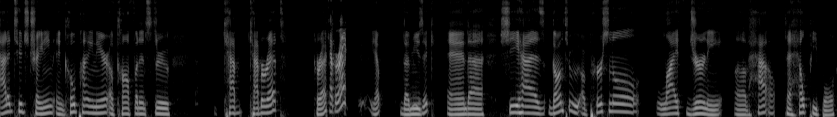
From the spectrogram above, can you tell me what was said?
Attitudes Training and co pioneer of confidence through Cab- Cabaret, correct? Cabaret. Yep, the music. And uh, she has gone through a personal life journey of how to help people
